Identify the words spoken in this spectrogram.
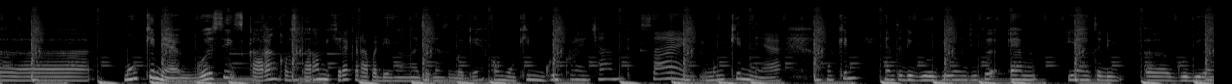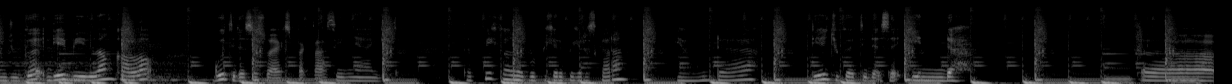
Uh, mungkin ya. Gue sih sekarang kalau sekarang mikirnya kenapa dia nggak ngajak dan sebagainya oh mungkin gue kurang cantik say. Mungkin ya. Mungkin yang tadi gue bilang juga eh yang tadi uh, gue bilang juga dia bilang kalau gue tidak sesuai ekspektasinya gitu. Tapi kalau gue pikir-pikir sekarang ya udah. Dia juga tidak seindah uh,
